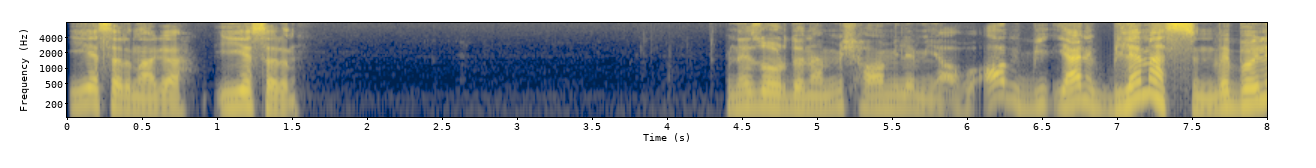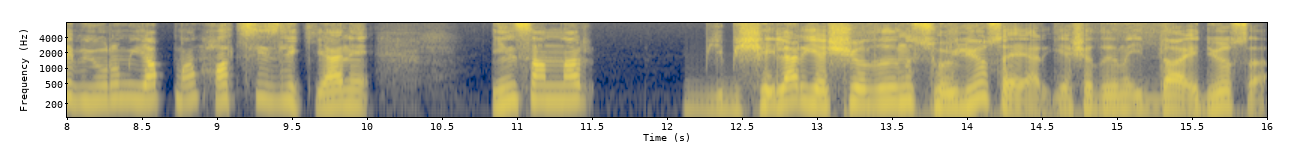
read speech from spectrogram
İyiye sarın aga. İyiye sarın. Ne zor dönemmiş hamile mi yahu? Abi bi- yani bilemezsin ve böyle bir yorumu yapman hadsizlik. Yani insanlar bir şeyler yaşadığını söylüyorsa eğer, yaşadığını iddia ediyorsa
